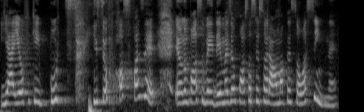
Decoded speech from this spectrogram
E aí eu fiquei, putz, isso eu posso fazer. Eu não posso vender, mas eu posso assessorar uma pessoa assim, né?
